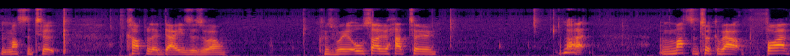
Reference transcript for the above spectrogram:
must have took a couple of days as well because we also had to like it must have took about five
